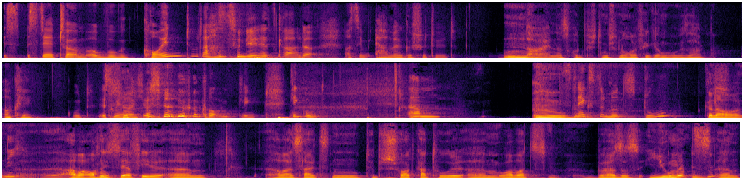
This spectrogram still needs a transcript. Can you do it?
ist, ist der Term irgendwo gecoint oder hast du den jetzt gerade aus dem Ärmel geschüttelt? Nein, das wird bestimmt schon häufig irgendwo gesagt. Okay, gut. Ist mir noch nicht gekommen. Klingt, klingt gut. Ähm, das nächste nutzt du? Genau, nicht? Äh, aber auch nicht sehr viel. Ähm, aber es ist halt ein typisches Shortcut-Tool. Ähm, Robots versus Humans. Mhm.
